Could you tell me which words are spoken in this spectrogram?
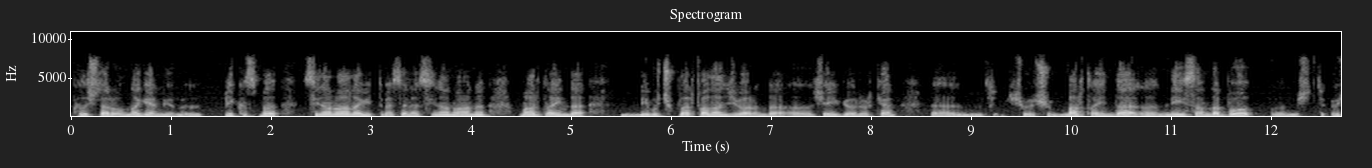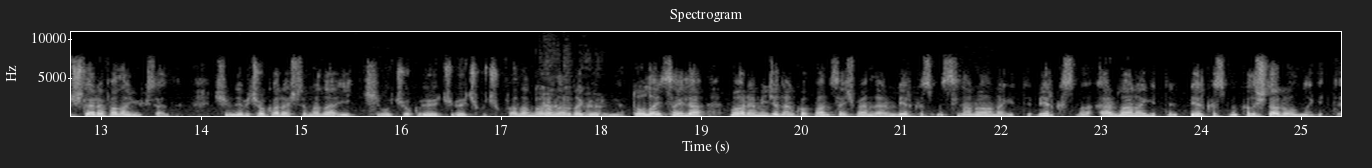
Kılıçdaroğlu'na gelmiyor. Bir kısmı Sinan Oğan'a gitti. Mesela Sinan Oğan'ı Mart ayında bir buçuklar falan civarında e, şeyi görürken e, şu, şu Mart ayında e, Nisan'da bu işte üçlere falan yükseldi. Şimdi birçok araştırmada iki buçuk, üç, üç buçuk falan oralarda evet, görünüyor. Evet. Dolayısıyla Muharrem İnce'den kopan seçmenlerin bir kısmı Sinan Oğan'a gitti. Bir kısmı Erdoğan'a gitti. Bir kısmı Kılıçdaroğlu'na gitti.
